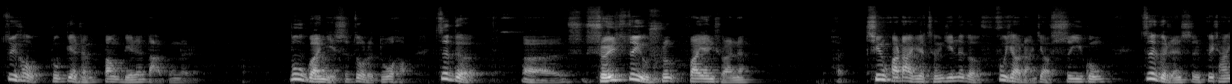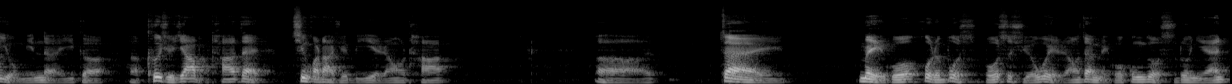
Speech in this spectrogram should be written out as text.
最后都变成帮别人打工的人。不管你是做的多好，这个。呃，谁最有说发言权呢？清华大学曾经那个副校长叫施一公，这个人是非常有名的一个呃科学家吧。他在清华大学毕业，然后他呃在美国获得博士博士学位，然后在美国工作十多年，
